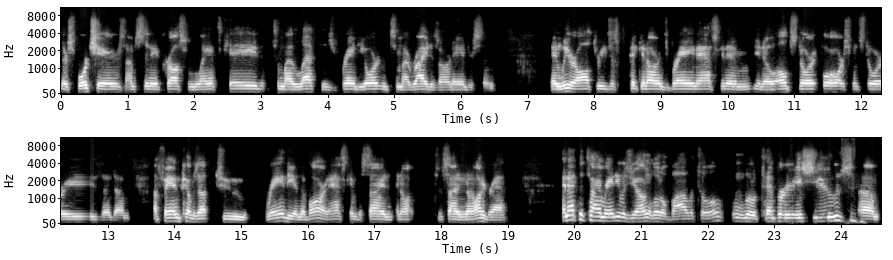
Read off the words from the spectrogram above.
there's four chairs. I'm sitting across from Lance Cade. To my left is Randy Orton. To my right is Arn Anderson. And we were all three just picking Arn's brain, asking him, you know, old story, four horsemen stories. And um, a fan comes up to Randy in the bar and asks him to sign an to sign an autograph. And at the time, Randy was young, a little volatile, a little temper issues. Hmm. Um,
